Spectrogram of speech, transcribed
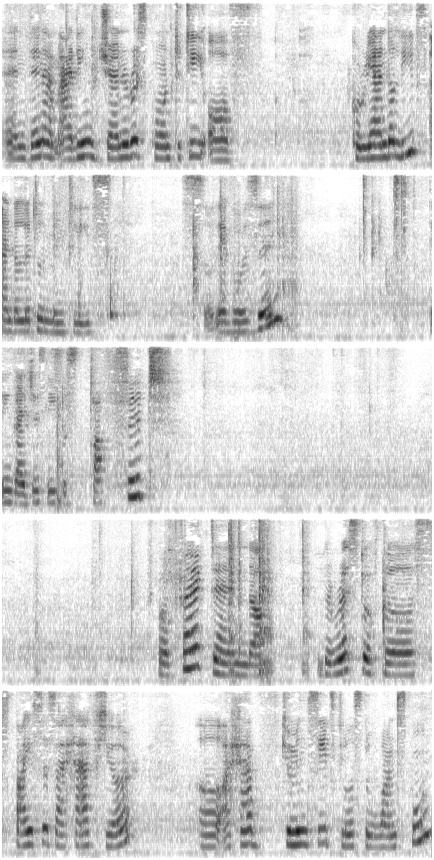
And then i'm adding generous quantity of coriander leaves and a little mint leaves. So there goes in. I think i just need to stuff it perfect and uh, the rest of the spices I have here uh, I have cumin seeds close to one spoon.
